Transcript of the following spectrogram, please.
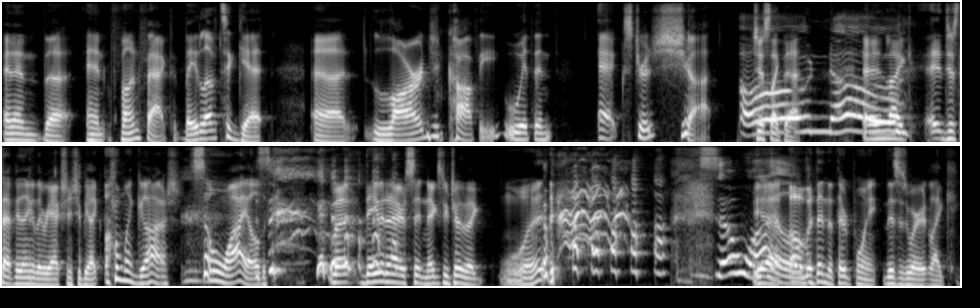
and then the and fun fact they love to get a large coffee with an extra shot. Just like that. Oh no! And like it, just that feeling of the reaction should be like, oh my gosh, so wild. but David and I are sitting next to each other like, what? so yeah. wild. Oh, but then the third point, this is where like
